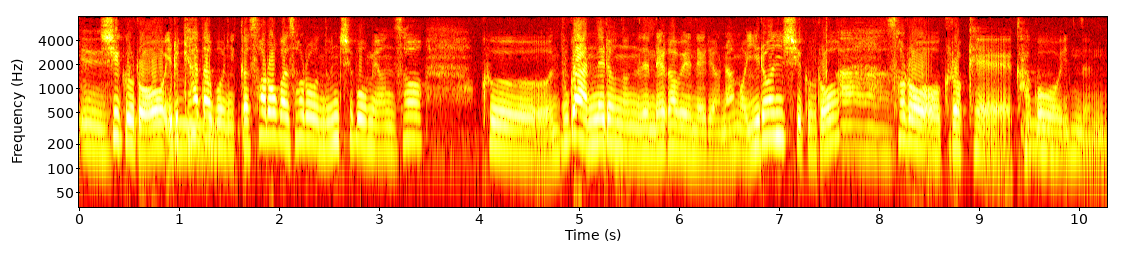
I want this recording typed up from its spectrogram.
예. 식으로 이렇게 하다 보니까 서로가 서로 눈치 보면서 그 누가 안 내려놓는데 내가 왜 내려나 뭐 이런 식으로 아. 서로 그렇게 가고 있는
